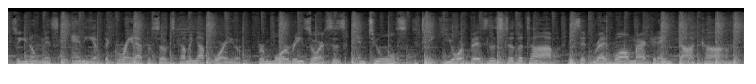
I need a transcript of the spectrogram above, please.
so you don't miss any of the great episodes coming up for you. For more resources and tools to take your business to the top, visit redwallmarketing.com.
